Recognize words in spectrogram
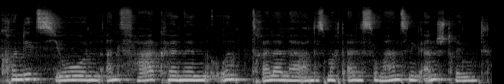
Kondition, an Fahrkönnen und tralala. Und das macht alles so wahnsinnig anstrengend.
